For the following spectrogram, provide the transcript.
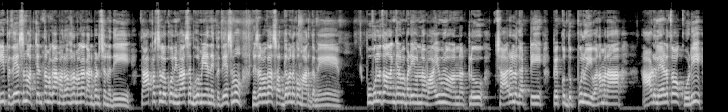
ఈ ప్రదేశము అత్యంతముగా మనోహరముగా కనపడుచున్నది తాపసులకు నివాస భూమి అనే ప్రదేశము నిజముగా స్వర్గమునకు మార్గమే. పువ్వులతో అలంకరింపబడి ఉన్న వాయువు అన్నట్లు చారులు గట్టి పెక్కు దుప్పులు ఈ వనమన ఆడులేళ్ళతో కూడి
